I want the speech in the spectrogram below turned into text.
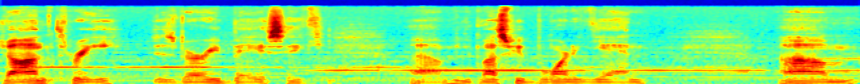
John 3, is very basic. Um, you must be born again. Um,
